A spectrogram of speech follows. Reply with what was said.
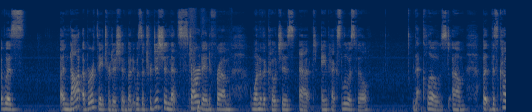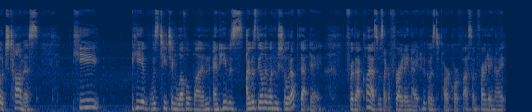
was a, not a birthday tradition but it was a tradition that started from one of the coaches at apex louisville that closed um, but this coach thomas he he was teaching level one and he was i was the only one who showed up that day for that class it was like a friday night who goes to parkour class on friday night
